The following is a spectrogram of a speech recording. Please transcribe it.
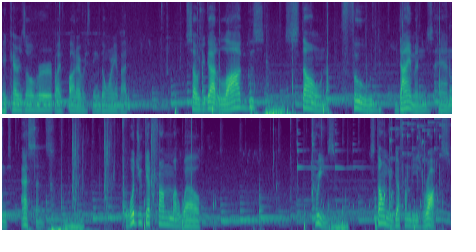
It carries over. I've bought everything. Don't worry about it. So you got logs, stone, food, diamonds, and essence. Wood you get from, uh, well, trees. Stone you get from these rocks.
